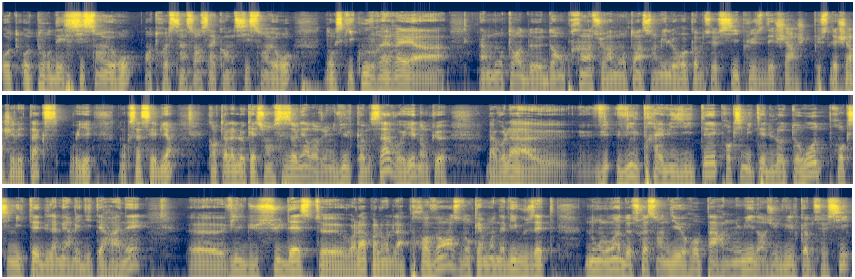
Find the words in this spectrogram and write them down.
autour des 600 euros, entre 550 et 600 euros, donc ce qui couvrirait un, montant d'emprunt sur un montant à 100 000 euros comme ceci, plus des charges, plus les charges et les taxes, vous voyez, donc ça c'est bien. Quant à la location saisonnière dans une ville comme ça, vous voyez, donc euh, bah voilà, euh, ville très visitée, proximité de l'autoroute, proximité de la mer Méditerranée, euh, ville du sud-est, euh, voilà, pas loin de la Provence. Donc à mon avis, vous êtes non loin de 70 euros par nuit dans une ville comme ceci.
